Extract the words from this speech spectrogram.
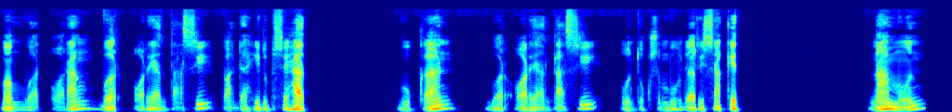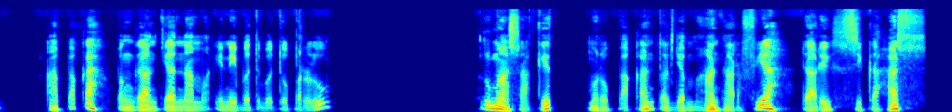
membuat orang berorientasi pada hidup sehat, bukan berorientasi untuk sembuh dari sakit. Namun, apakah penggantian nama ini betul-betul perlu? Rumah sakit merupakan terjemahan harfiah dari sikahas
